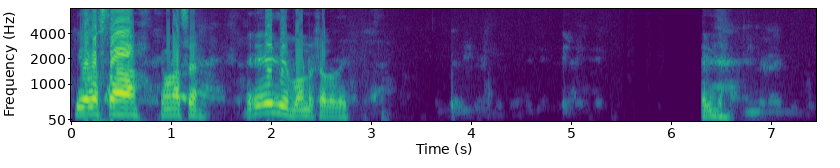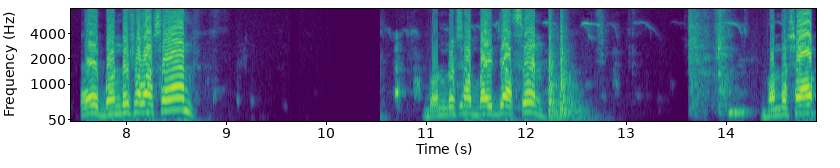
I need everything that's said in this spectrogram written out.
কি অবস্থা? কেমন আছেন? এই যে বন্ধ এই বন্ড সব বন্ড সাহেব বাড়িতে আছেন? সাহেব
